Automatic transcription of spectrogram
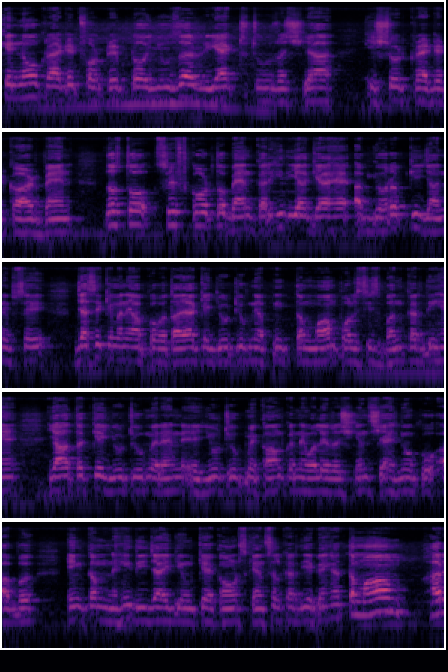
कि no credit for crypto user react to Russia issued credit card ban दोस्तों स्विफ्ट कोड तो बैन कर ही दिया गया है। अब यूरोप की जानब से, जैसे कि मैंने आपको बताया कि यूट्यूब ने अपनी तमाम पॉलिसीज़ बंद कर दी हैं। यहाँ तक कि यूट्यूब में रहने यूट्यूब में काम करने वाले रशियन शहरियों को अब इनकम नहीं दी जाएगी। उनके अकाउंट्स कैंसिल कर दिए गए हैं। तमाम हर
